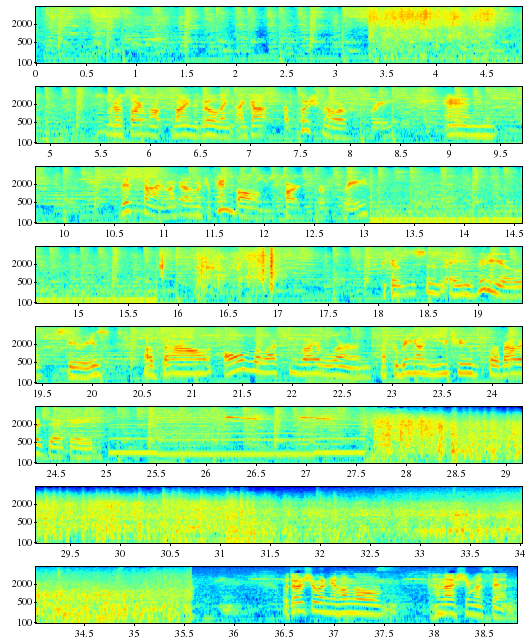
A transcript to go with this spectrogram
When I was talking about buying the building, I got a push mower for free. And this time I got a bunch of pinball parts for free. Because this is a video series about all the lessons I've learned after being on YouTube for about a decade. Watashi wa Nihongo hanashimasen.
